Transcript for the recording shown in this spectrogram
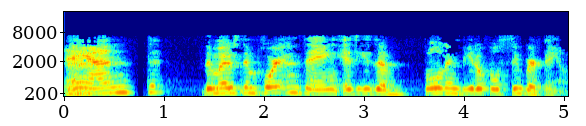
and the most important thing is he's a bold and beautiful super fan.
